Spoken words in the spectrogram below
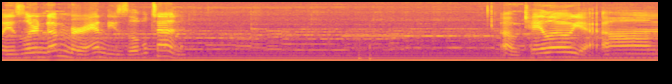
Blaze learned Ember and he's level 10. Oh, Taillow, yeah. Um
